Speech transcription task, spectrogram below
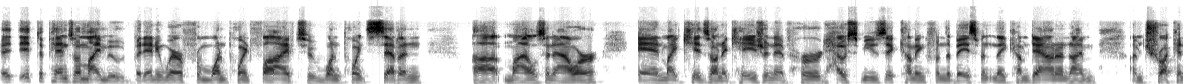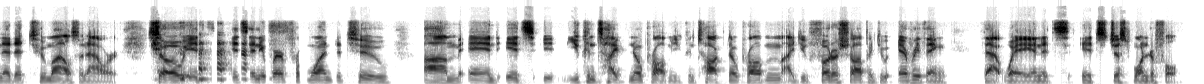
it, it, depends on my mood, but anywhere from 1.5 to 1.7 uh, miles an hour. And my kids, on occasion, have heard house music coming from the basement, and they come down, and I'm I'm trucking it at two miles an hour. So it's it's anywhere from one to two. Um, and it's it, you can type no problem, you can talk no problem. I do Photoshop, I do everything that way, and it's it's just wonderful.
